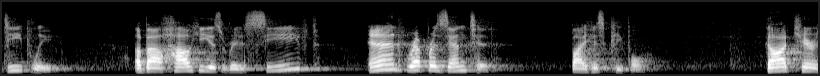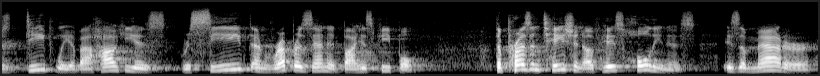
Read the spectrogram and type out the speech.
deeply about how he is received and represented by his people. God cares deeply about how he is received and represented by his people. The presentation of his holiness is a matter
